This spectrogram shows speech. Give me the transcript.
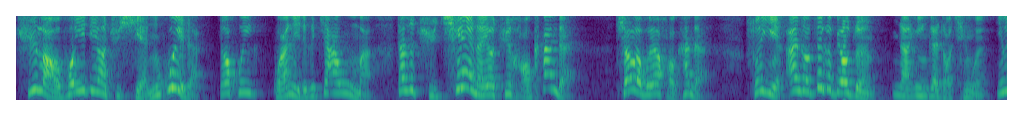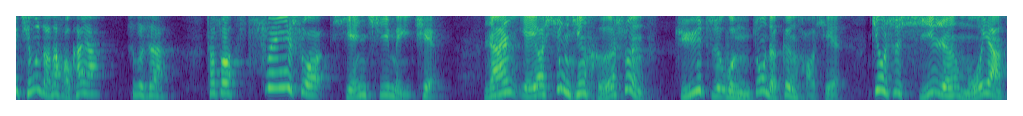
娶老婆一定要娶贤惠的，要会管理这个家务嘛。但是娶妾呢，要娶好看的，小老婆要好看的。所以按照这个标准，那应该找晴雯，因为晴雯长得好看呀，是不是？他说，虽说贤妻美妾，然也要性情和顺，举止稳重的更好些。就是袭人模样，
